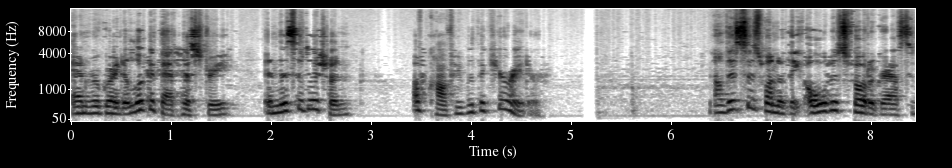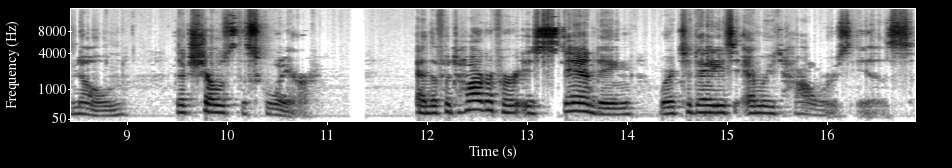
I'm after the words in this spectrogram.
And we're going to look at that history in this edition of Coffee with the Curator. Now, this is one of the oldest photographs known that shows the square. And the photographer is standing where today's Emery Towers is.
